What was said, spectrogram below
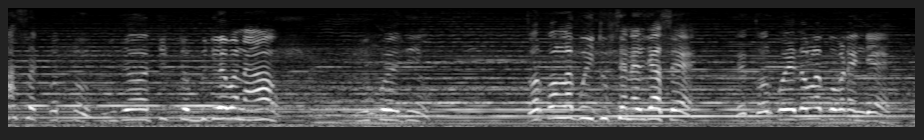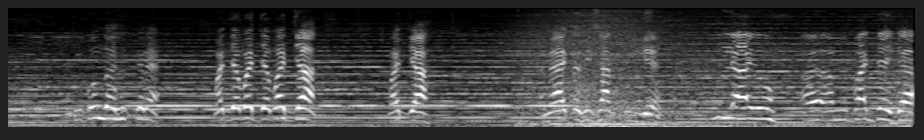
সাবস্ক্রাইব করতো। তুমি যে টিকটক ভিডিও বানাও, তুমি কই দিও তোর কোন লাগবো ইউটিউব চ্যানেল যে আছে? তোর কই দাম লাগবো বেটাইন দে তুই কোন দাস করে? বাজ্জা বাজ্জা বাজ্জা বাজ্জা আমি আইতাছি শাক তুললে তুললে আয়ো আমি বাদ যাই গা।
